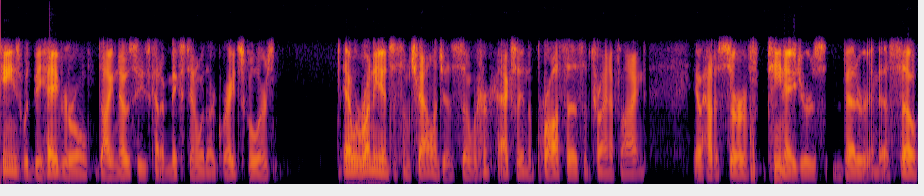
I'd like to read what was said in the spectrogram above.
teens with behavioral diagnoses kind of mixed in with our grade schoolers. And we're running into some challenges. So we're actually in the process of trying to find, you know, how to serve teenagers better in this. So,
